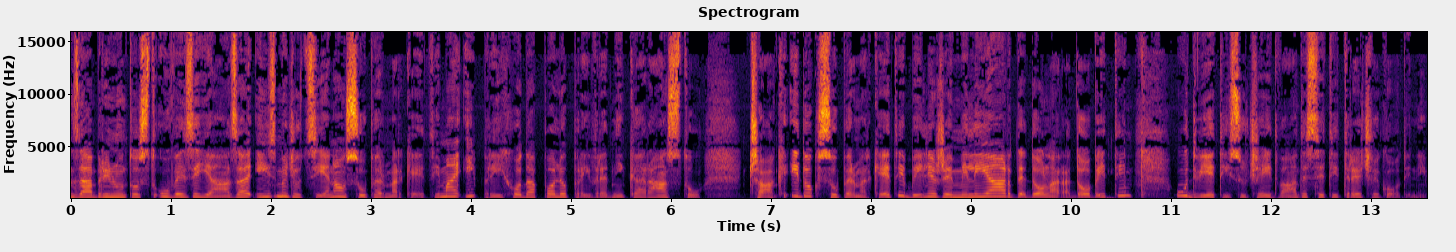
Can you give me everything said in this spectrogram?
Zabrinutost u vezi jaza između cijena u supermarketima i prihoda poljoprivrednika rastu, čak i dok supermarketi bilježe milijarde dolara dobiti u 2023. godini.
